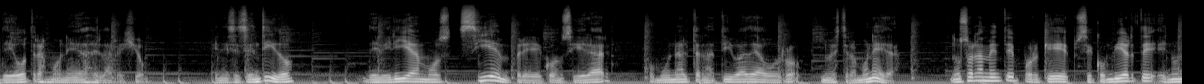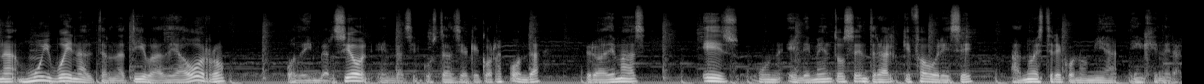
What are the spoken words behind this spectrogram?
de otras monedas de la región. En ese sentido, deberíamos siempre considerar como una alternativa de ahorro nuestra moneda. No solamente porque se convierte en una muy buena alternativa de ahorro o de inversión en la circunstancia que corresponda, pero además es un elemento central que favorece a nuestra economía en general.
